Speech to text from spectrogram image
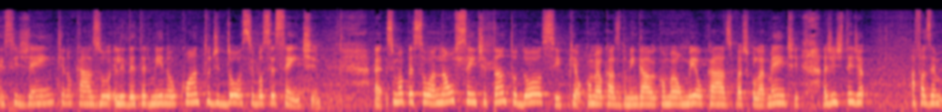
esse gen que, no caso, ele determina o quanto de doce você sente. É, se uma pessoa não sente tanto doce, que é- como é o caso do mingau e como é o meu caso particularmente, a gente tende a, a fazer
